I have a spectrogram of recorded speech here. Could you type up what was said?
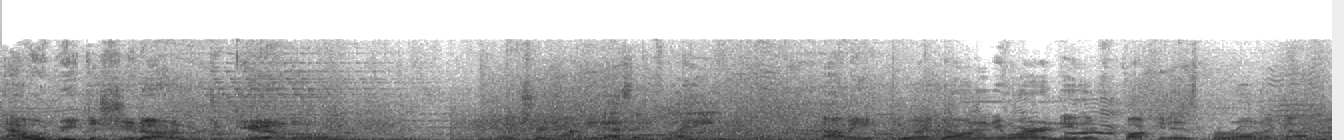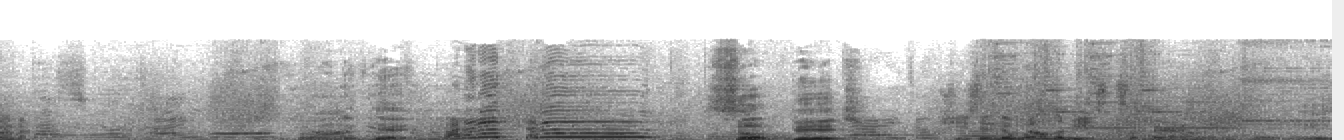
That would beat the shit out of them together. Make sure Nami doesn't flee. Nami, you ain't going anywhere, and neither fucking is Perona, goddammit. Trying to get me. Ba-da-da-da-da! Sup, bitch? She's into wildebeests, apparently. Ew.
